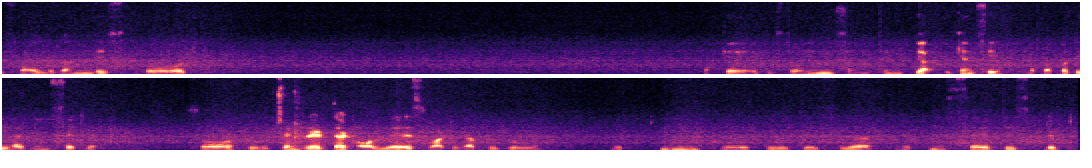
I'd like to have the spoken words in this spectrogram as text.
If I'll run this code. Okay it is showing something. Yeah you can see the property has been set here so to generate that always what we have to do let me go to this here let me save this script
